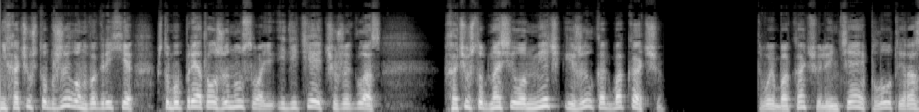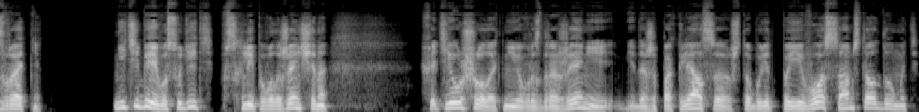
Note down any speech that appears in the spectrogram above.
Не хочу, чтобы жил он во грехе, чтобы прятал жену свою и детей от чужих глаз. Хочу, чтобы носил он меч и жил, как Бокаччо. Твой Бокаччо — лентяй, плут и развратник. Не тебе его судить, — всхлипывала женщина, хоть и ушел от нее в раздражении и даже поклялся, что будет по его, сам стал думать.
